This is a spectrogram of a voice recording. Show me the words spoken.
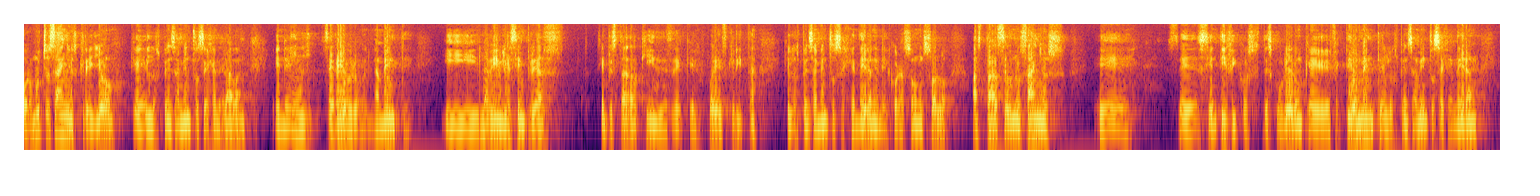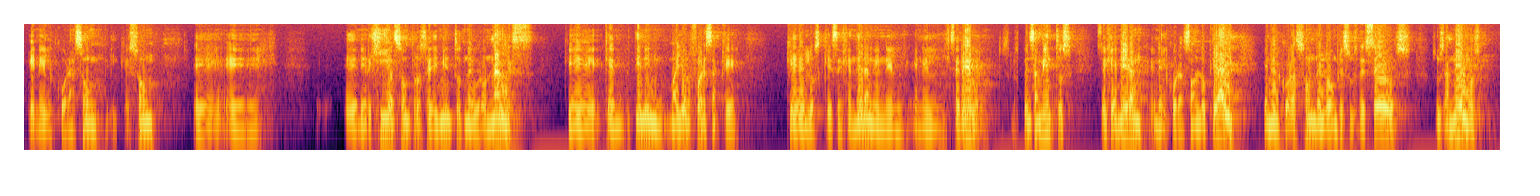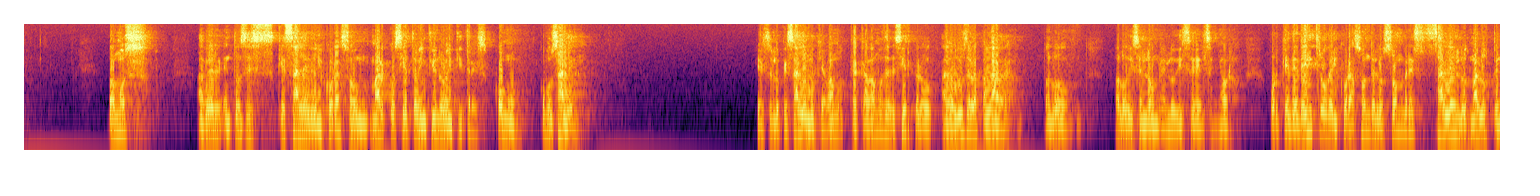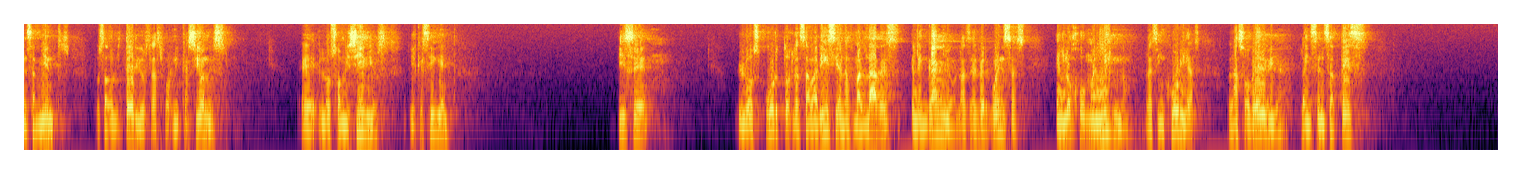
por muchos años creyó que los pensamientos se generaban en el cerebro, en la mente, y la Biblia siempre ha siempre estado aquí desde que fue escrita, que los pensamientos se generan en el corazón. Solo hasta hace unos años eh, científicos descubrieron que efectivamente los pensamientos se generan en el corazón y que son eh, eh, energías, son procedimientos neuronales que, tienen mayor fuerza que, los que se generan en el cerebro. los pensamientos se generan en el corazón. Lo que hay en el corazón del hombre, sus deseos, sus anhelos. Vamos a ver entonces qué sale del corazón. Marcos 7, 21, 23. ¿Cómo, cómo sale? Eso es lo que sale, lo que, acabamos de decir, pero a la luz de la palabra. No lo, no lo dice el hombre, lo dice el Señor. Porque de dentro del corazón de los hombres salen los malos pensamientos, los adulterios, las fornicaciones, eh, los homicidios. El que sigue Dice, los hurtos, las avaricias, las maldades, el engaño, las desvergüenzas, el ojo maligno, las injurias, la soberbia, la insensatez.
